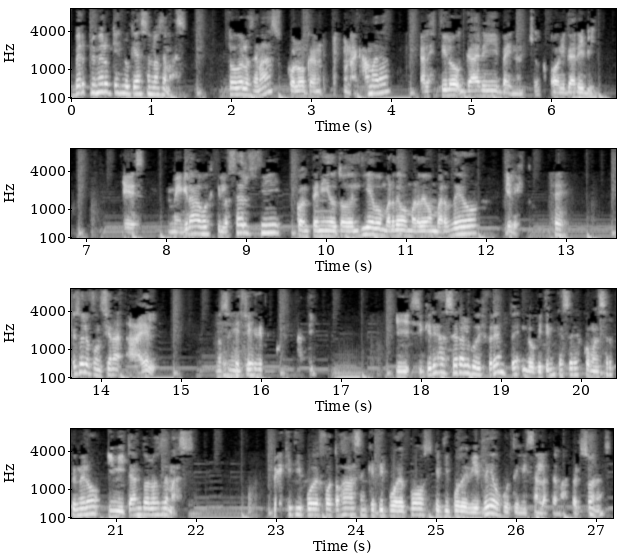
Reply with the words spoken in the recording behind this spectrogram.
ver primero qué es lo que hacen los demás. Todos los demás colocan una cámara al estilo Gary Vaynerchuk o el Gary B. Que es, me grabo estilo selfie, contenido todo el día, bombardeo, bombardeo, bombardeo, y listo. Sí. Eso le funciona a él. No significa que te funcione a ti. Y si quieres hacer algo diferente, lo que tienes que hacer es comenzar primero imitando a los demás. Ve qué tipo de fotos hacen, qué tipo de posts, qué tipo de videos utilizan las demás personas.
